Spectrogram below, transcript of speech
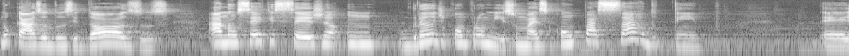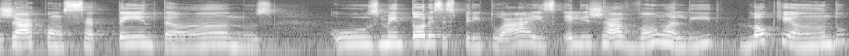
no caso dos idosos, a não ser que seja um grande compromisso, mas com o passar do tempo, é, já com 70 anos, os mentores espirituais eles já vão ali bloqueando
